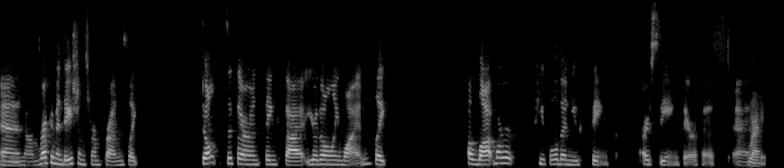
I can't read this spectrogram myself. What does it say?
mm-hmm. and um, recommendations from friends. Like, don't sit there and think that you're the only one. Like, a lot more people than you think are seeing therapists and right.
